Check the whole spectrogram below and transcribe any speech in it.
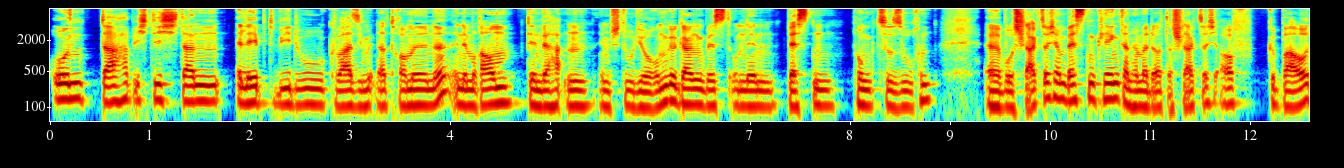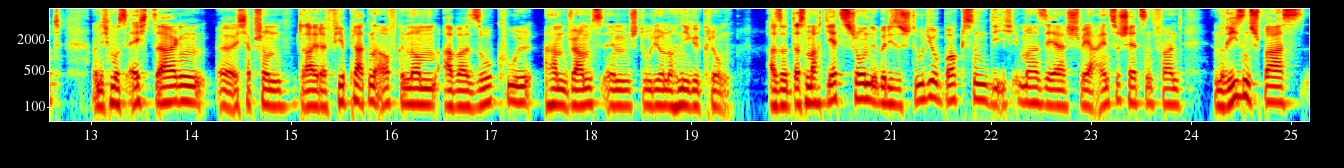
und da habe ich dich dann erlebt, wie du quasi mit einer Trommel ne, in dem Raum, den wir hatten, im Studio rumgegangen bist, um den besten Punkt zu suchen, äh, wo das Schlagzeug am besten klingt. Dann haben wir dort das Schlagzeug aufgebaut. Und ich muss echt sagen, äh, ich habe schon drei oder vier Platten aufgenommen, aber so cool haben Drums im Studio noch nie geklungen. Also das macht jetzt schon über diese Studioboxen, die ich immer sehr schwer einzuschätzen fand, einen Riesenspaß,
